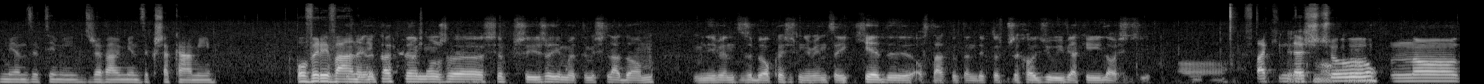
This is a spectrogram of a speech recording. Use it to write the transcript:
między tymi drzewami, między krzakami. Powyrywane. Nie tak, to może się przyjrzyjmy tym śladom, mniej więcej, żeby określić mniej więcej kiedy ostatnio tędy ktoś przechodził i w jakiej ilości. W takim Jest deszczu, mokro. no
